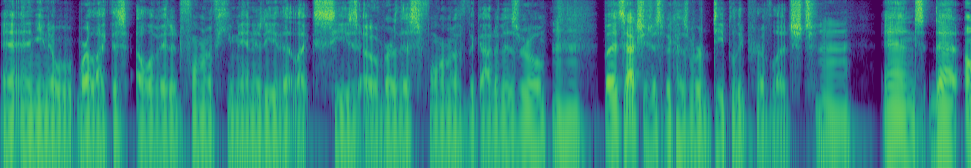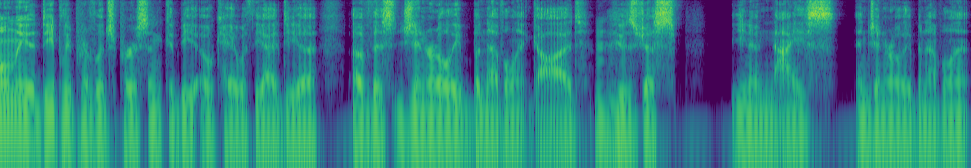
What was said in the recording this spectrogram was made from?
And, and you know, we're like this elevated form of humanity that like sees over this form of the God of Israel. Mm-hmm. But it's actually just because we're deeply privileged Mm, and that only a deeply privileged person could be okay with the idea of this generally benevolent God Mhm. who's just you know nice and generally benevolent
